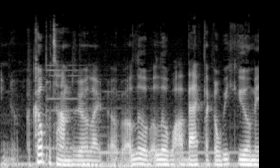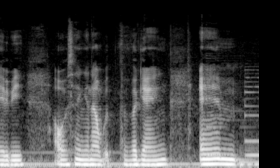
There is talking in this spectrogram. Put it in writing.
you know, a couple times ago, like a, a little, a little while back, like a week ago maybe, I was hanging out with the gang. And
